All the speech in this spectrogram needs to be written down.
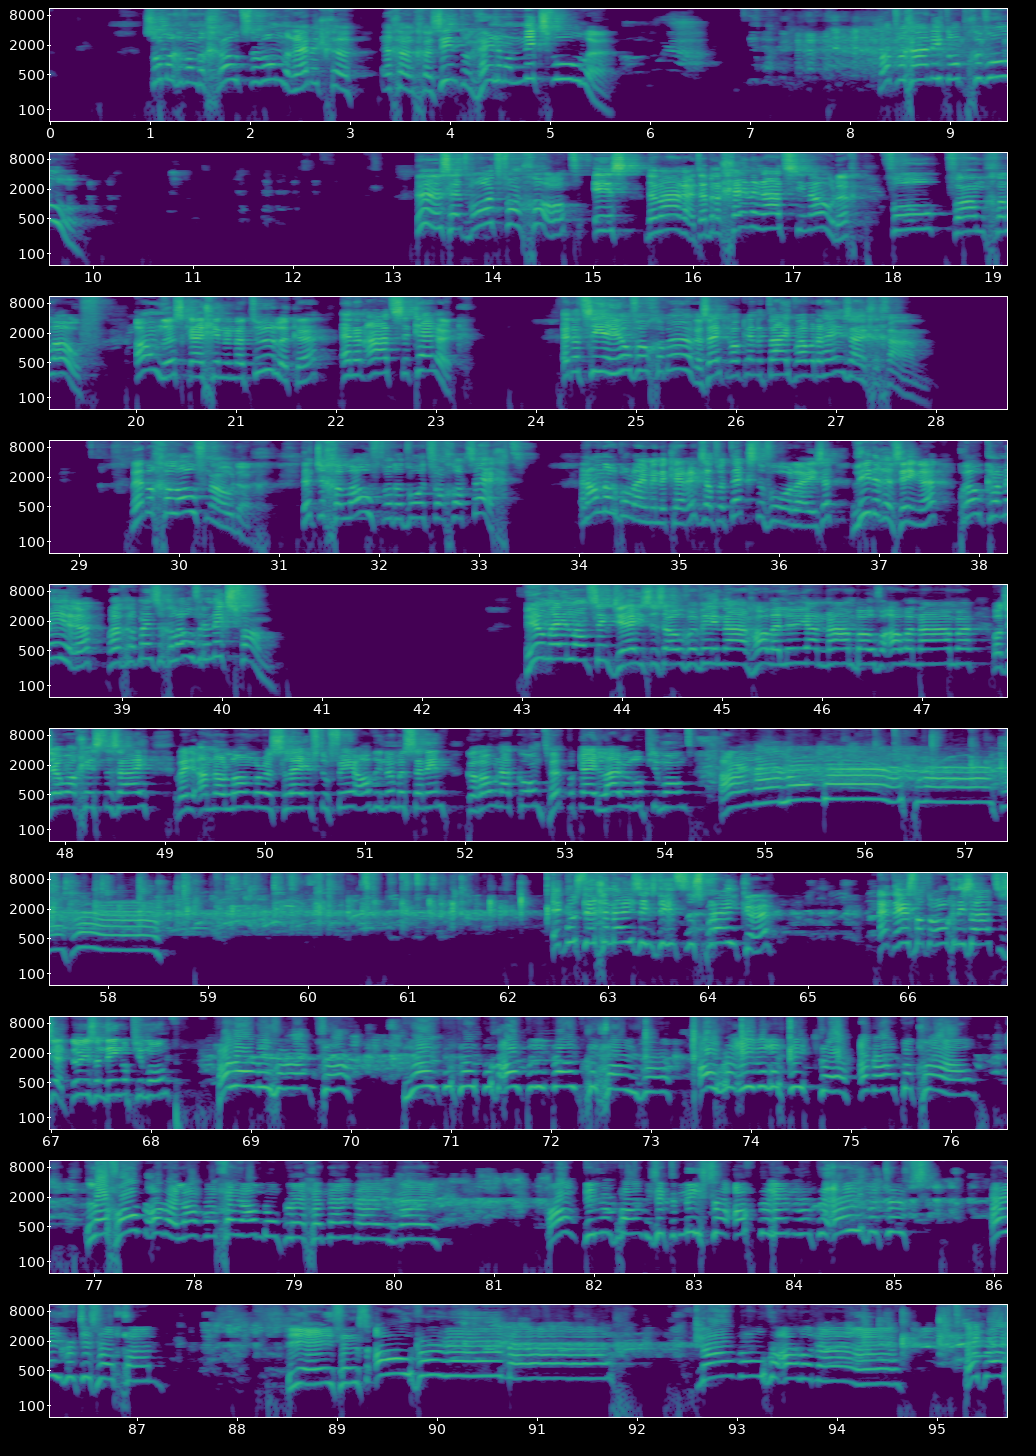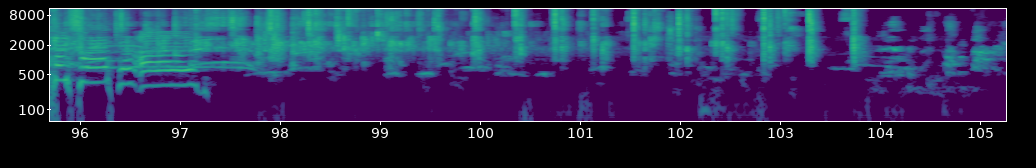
Sommige van de grootste wonderen heb ik ge, gezien toen ik helemaal niks voelde. Want we gaan niet op gevoel. Dus het woord van God is de waarheid. We hebben een generatie nodig vol van geloof. Anders krijg je een natuurlijke en een aardse kerk. En dat zie je heel veel gebeuren. Zeker ook in de tijd waar we erheen zijn gegaan. We hebben geloof nodig. Dat je gelooft wat het woord van God zegt. Een ander probleem in de kerk is dat we teksten voorlezen, liederen zingen, proclameren, maar mensen geloven er niks van. Heel Nederland zingt Jezus overwinnaar, halleluja, naam boven alle namen. Wat Johan gisteren zei, weet je, I'm no longer a slave to fear. Al die nummers zijn in, corona komt, huppakee, luier op je mond. I'm no longer a slave. Ik moest in genezingsdiensten spreken. En het eerste wat de organisatie zegt, doe je zo'n ding op je mond. Hallo lieve Jezus heeft ons autoriteit gegeven over iedere ziekte en elke kwaal. Leg hand, oh nee, laat me geen hand opleggen, nee, nee, nee. Oh, die mevrouw die zit er niet zo achterin, moet eventjes, eventjes weggaan. Jezus overwinnen, nou boven alle namen. Ik ben geen slaaf van angst.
